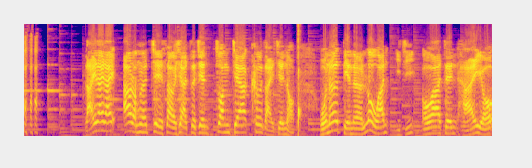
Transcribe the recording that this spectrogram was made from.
来来来，阿龙呢介绍一下这间庄家蚵仔煎哦。我呢点了肉丸以及蚵仔煎，还有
